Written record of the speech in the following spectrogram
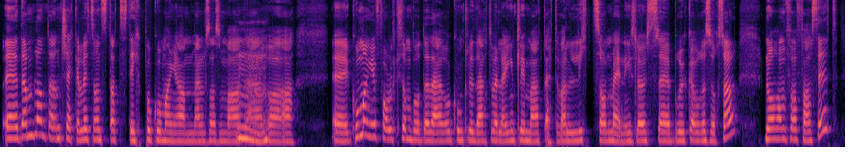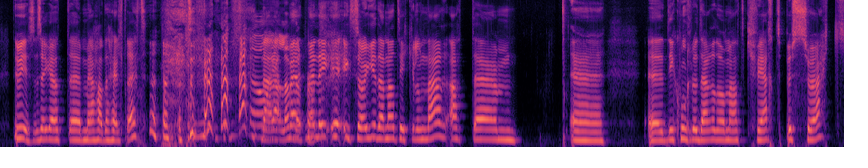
Eh, den blant annet sjekka litt sånn statistikk på hvor mange anmeldelser som var der. og eh, hvor mange folk som bodde der, og konkluderte vel egentlig med at dette var litt sånn meningsløs eh, bruk av ressurser. Nå har vi fått fasit. Det viser seg at eh, vi hadde helt rett. Neida, men men jeg, jeg, jeg så i den artikkelen der at ehm, eh, eh, de konkluderer da med at hvert besøk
